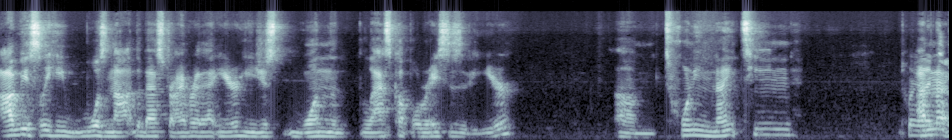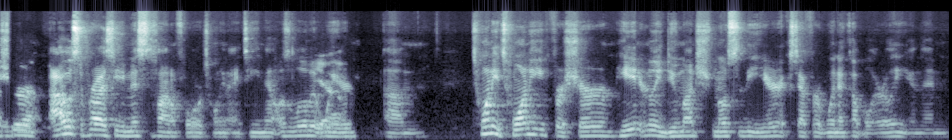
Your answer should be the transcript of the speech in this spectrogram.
obviously he was not the best driver that year. He just won the last couple races of the year. Um, 2019, 2019 I'm not sure. I was surprised he missed the final four of 2019. That was a little bit yeah. weird. Um, 2020 for sure. He didn't really do much most of the year except for win a couple early and then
